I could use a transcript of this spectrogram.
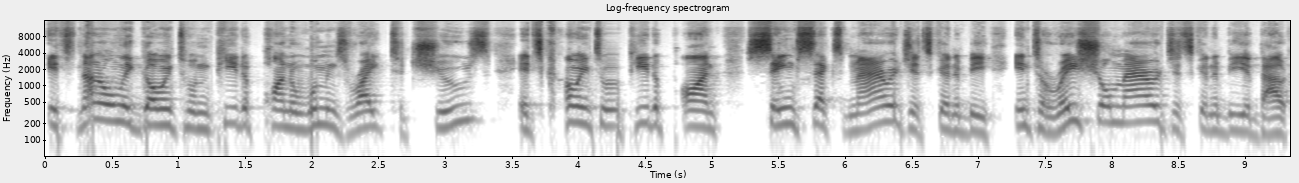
it's not only going to impede upon a woman's right to choose, it's going to impede upon same sex marriage. It's going to be interracial marriage. It's going to be about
